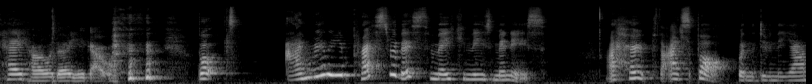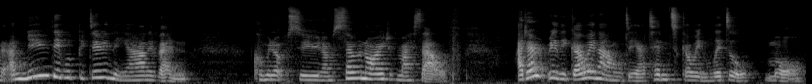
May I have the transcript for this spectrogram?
hey ho, there you go. but I'm really impressed with this for making these minis. I hope that I spot when they're doing the yarn. I knew they would be doing the yarn event coming up soon. I'm so annoyed with myself. I don't really go in Aldi. I tend to go in Lidl more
